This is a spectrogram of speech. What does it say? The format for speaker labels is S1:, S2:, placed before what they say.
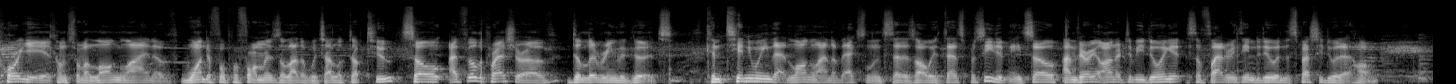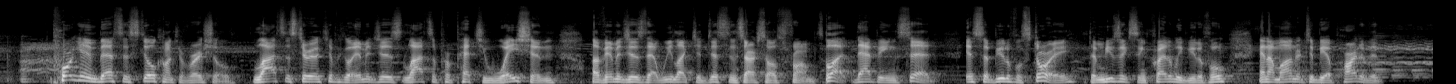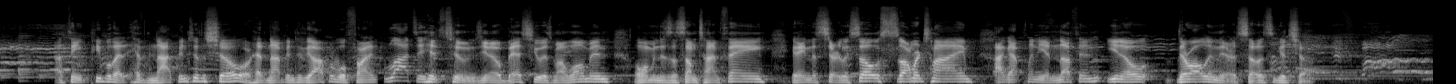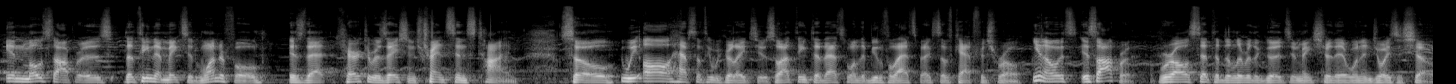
S1: Porgy comes from a long line of wonderful performers, a lot of which I looked up to. So I feel the pressure of delivering the goods, continuing that long line of excellence that has always that's preceded me. So I'm very honored to be doing it. It's a flattering thing to do, and especially do it at home. Porgy and Bess is still controversial. Lots of stereotypical images, lots of perpetuation of images that we like to distance ourselves from. But that being said, it's a beautiful story. The music's incredibly beautiful, and I'm honored to be a part of it. I think people that have not been to the show or have not been to the opera will find lots of hit tunes. You know, Bess You is my woman, a woman is a sometime thing, it ain't necessarily so, summertime, I got plenty of nothing. You know, they're all in there, so it's a good show. In most operas, the thing that makes it wonderful is that characterization transcends time. So we all have something we can relate to. So I think that that's one of the beautiful aspects of Catfish Row. You know, it's, it's opera. We're all set to deliver the goods and make sure that everyone enjoys the show.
